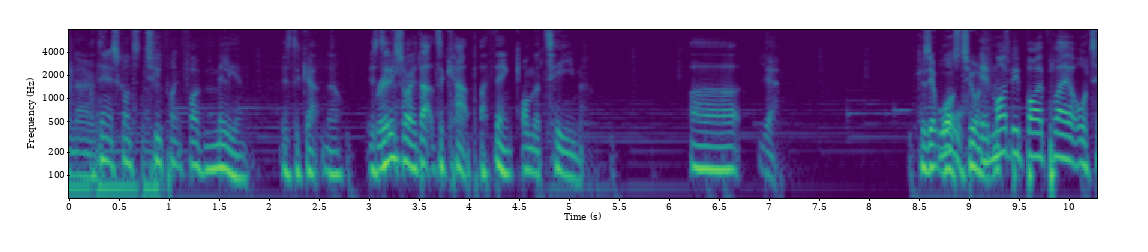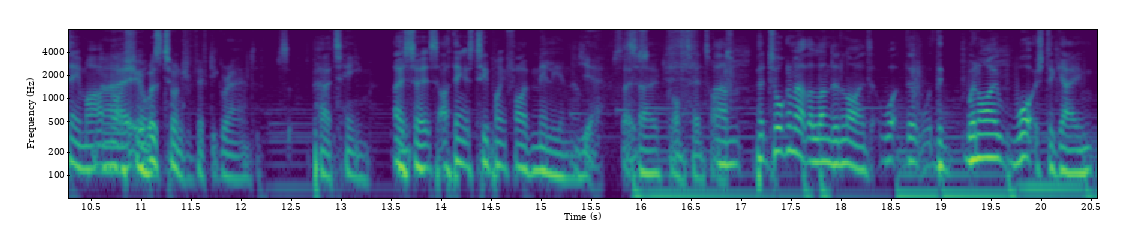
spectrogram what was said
you know I think it's gone to 2.5 million. Is the gap now? Is the- Really? sorry, that's a cap. I think. on the team, Uh, yeah, because it was ooh, two hundred. It might be by player or team. I- I'm not sure. It was two hundred fifty grand s- per team. Oh, so it's. I think it's 2.5 million now. Yeah, so, So, it's gone ten times. Um, but talking about the London Lions, what the, the when I watched the game,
